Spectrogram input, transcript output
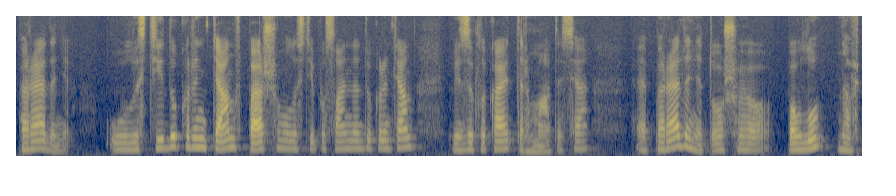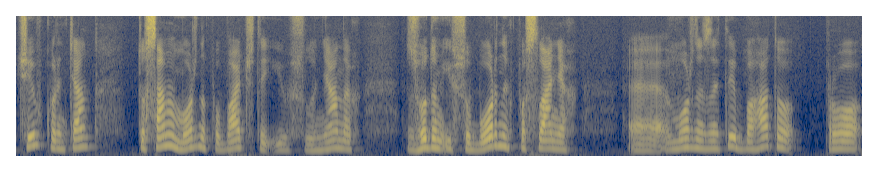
передання. У листі до коринтян, в першому листі послання до коринтян, він закликає триматися е, передання, того, що Павло навчив коринтян, то саме можна побачити і в Солонянах, згодом і в соборних посланнях е, можна знайти багато про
